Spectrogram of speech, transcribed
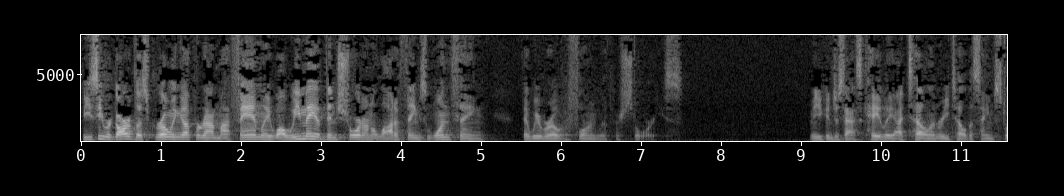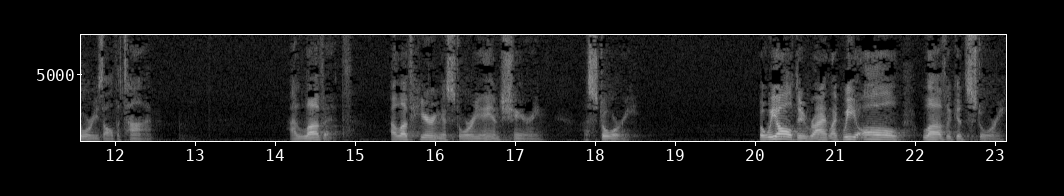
But you see, regardless, growing up around my family, while we may have been short on a lot of things, one thing that we were overflowing with were stories. I mean, you can just ask Haley. I tell and retell the same stories all the time. I love it. I love hearing a story and sharing a story. But we all do, right? Like we all love a good story.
